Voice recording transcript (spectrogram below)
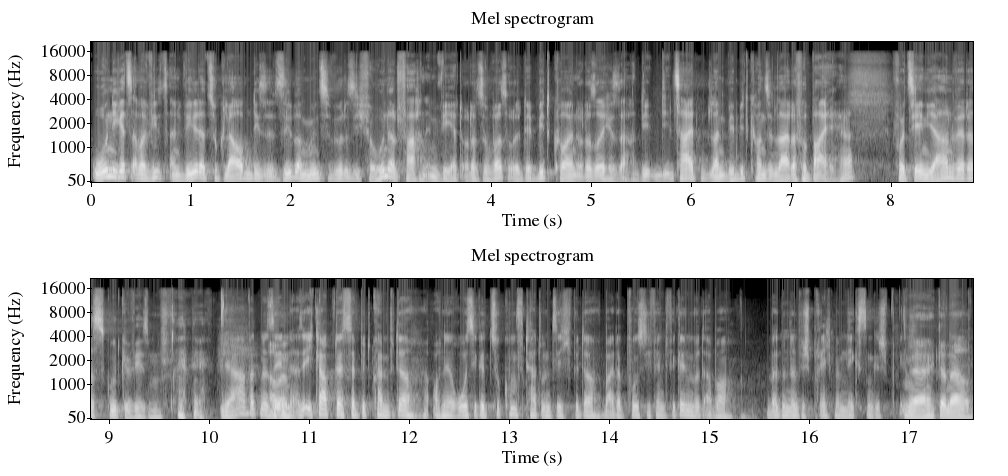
Ohne jetzt aber wie ein Wilder zu glauben, diese Silbermünze würde sich verhundertfachen im Wert oder sowas oder der Bitcoin oder solche Sachen. Die, die Zeiten wie Bitcoin sind leider vorbei. Ja. Vor zehn Jahren wäre das gut gewesen. ja, wird man sehen. also ich glaube, dass der Bitcoin wieder auch eine rosige Zukunft hat und sich wieder weiter positiv entwickeln wird, aber wird man dann besprechen beim nächsten Gespräch. Ja, genau.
